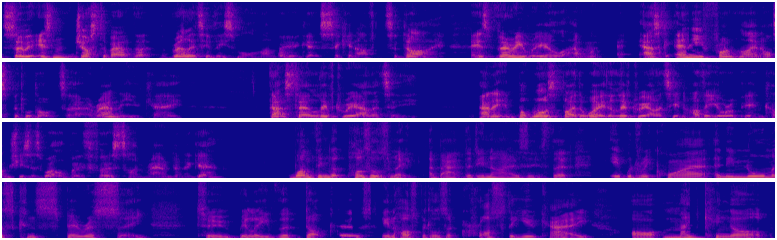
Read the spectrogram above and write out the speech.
So it isn't just about the relatively small number who get sick enough to die. It's very real. And ask any frontline hospital doctor around the UK, that's their lived reality. And it but was, by the way, the lived reality in other European countries as well, both first time round and again. One thing that puzzles me about the deniers is that it would require an enormous conspiracy to believe that doctors in hospitals across the UK are making up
